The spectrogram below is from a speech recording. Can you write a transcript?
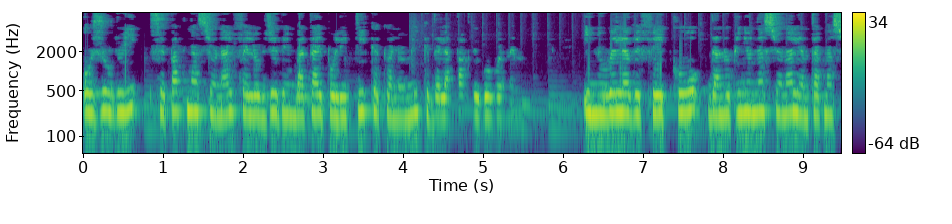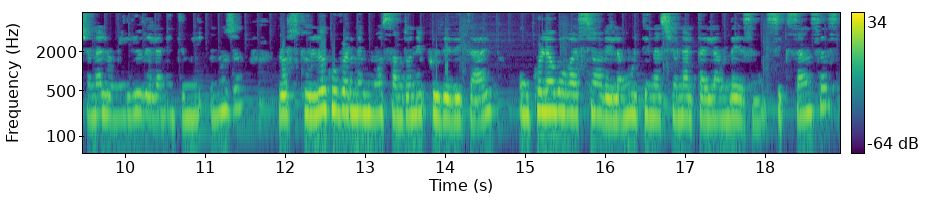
Aujourd'hui, ce parc national fait l'objet d'une bataille politique économique de la part du gouvernement. Une nouvelle avait fait écho dans l'opinion nationale et internationale au milieu de l'année 2011 lorsque le gouvernement, sans donner plus de détails, en collaboration avec la multinationale thaïlandaise Six Senses,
